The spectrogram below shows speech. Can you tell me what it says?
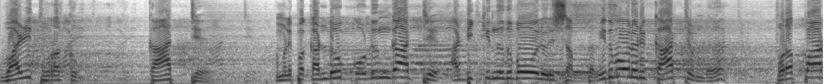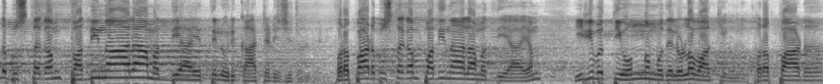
വഴി തുറക്കും. കാറ്റ്. നമ്മളിപ്പോൾ കണ്ടു കൊടുങ്കാറ്റ് അടിക്കുന്നത് പോലൊരു ശബ്ദം. ഇതുപോലൊരു കാറ്റുണ്ട്. പുറപ്പാട് പുസ്തകം പതിനാലാം അധ്യായത്തിൽ ഒരു കാറ്റടിച്ചിട്ടുണ്ട്. പുറപ്പാട് പുസ്തകം പതിനാലാം അധ്യായം ഇരുപത്തി ഒന്ന് മുതലുള്ള വാക്യങ്ങൾ. പുറപ്പാട്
